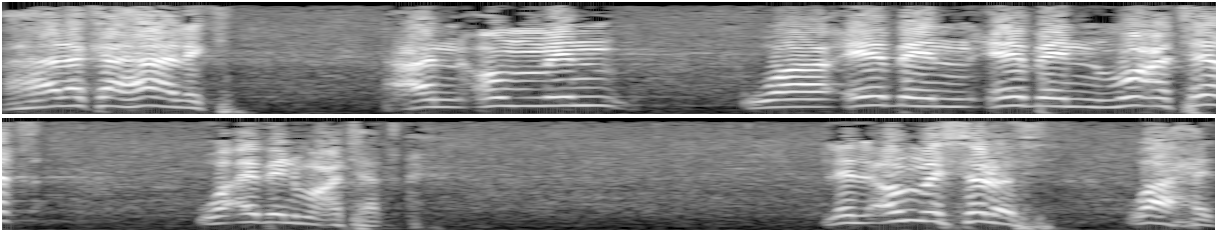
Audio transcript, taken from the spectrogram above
هلك هالك عن أم وابن ابن معتق وابن معتق. للأم الثلث واحد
